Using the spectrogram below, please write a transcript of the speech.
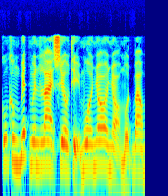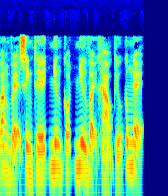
cũng không biết nguyên lai like siêu thị mua nho nhỏ một bao băng vệ sinh thế nhưng có như vậy khảo cứu công nghệ.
